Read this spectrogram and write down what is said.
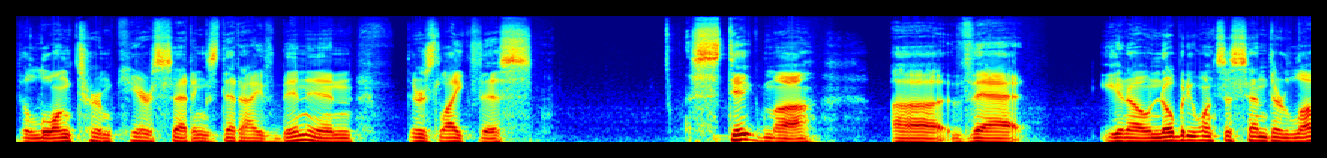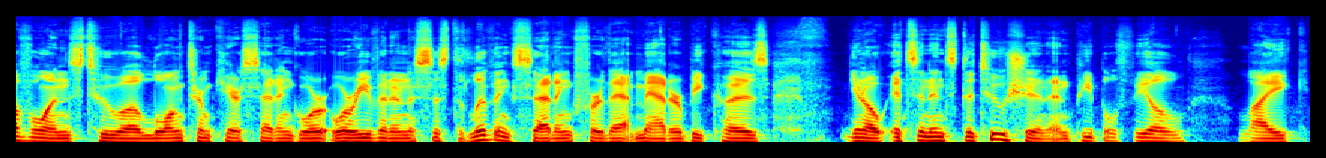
the long term care settings that I've been in, there's like this stigma uh, that you know, nobody wants to send their loved ones to a long-term care setting or, or even an assisted living setting for that matter because, you know, it's an institution and people feel like,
